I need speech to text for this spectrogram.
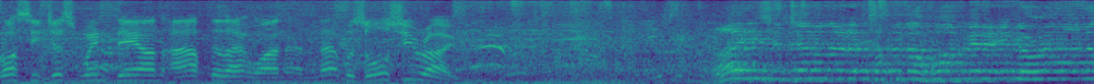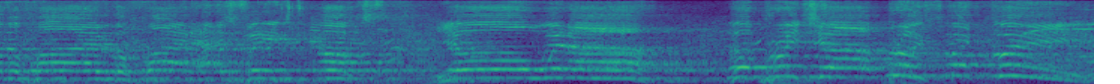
Rossi just went down after that one, and that was all she wrote. Ladies and gentlemen, at a time of one minute into round number five, the fight has been stopped. Your winner, the preacher, Bruce Macfie.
